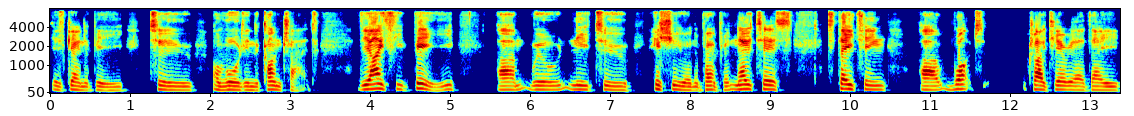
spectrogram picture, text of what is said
is going to be to awarding the contract. The ICB um, will need to issue an appropriate notice stating uh, what criteria they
